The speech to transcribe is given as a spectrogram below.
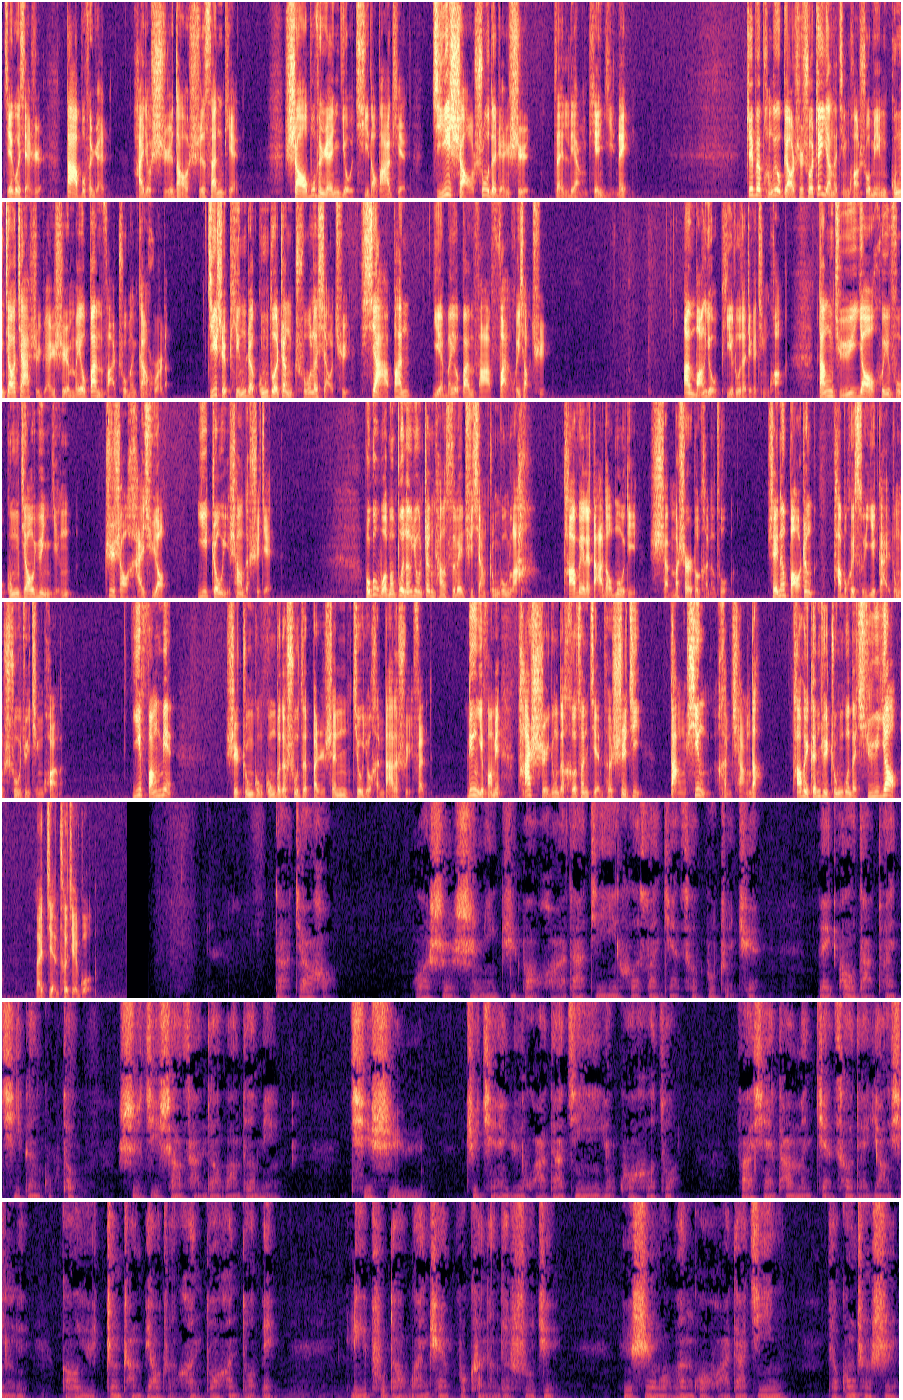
结果显示，大部分人还有十到十三天，少部分人有七到八天，极少数的人是在两天以内。这位朋友表示说，这样的情况说明公交驾驶员是没有办法出门干活的，即使凭着工作证出了小区，下班也没有办法返回小区。按网友披露的这个情况，当局要恢复公交运营，至少还需要。一周以上的时间。不过，我们不能用正常思维去想中共了。他为了达到目的，什么事儿都可能做。谁能保证他不会随意改动数据情况呢？一方面是中共公布的数字本身就有很大的水分，另一方面，他使用的核酸检测试剂党性很强的，他会根据中共的需要来检测结果。大家好。我是实名举报华大基因核酸检测不准确，被殴打断七根骨头，十级伤残的王德明，起始于之前与华大基因有过合作，发现他们检测的阳性率高于正常标准很多很多倍，离谱到完全不可能的数据。于是我问过华大基因的工程师，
